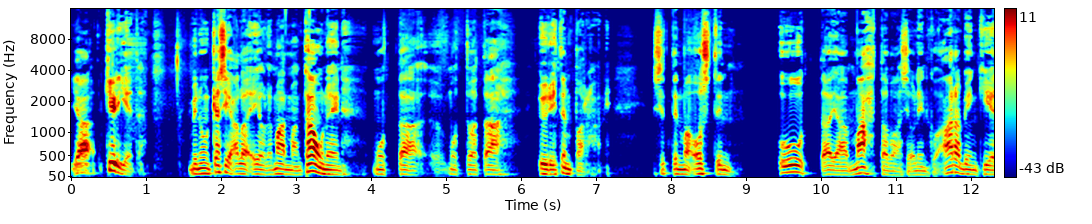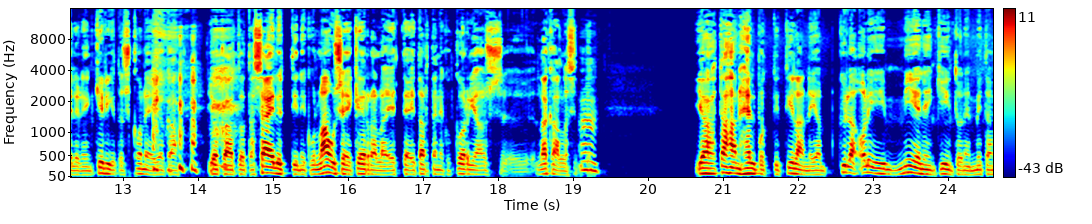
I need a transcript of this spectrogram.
ja kirjetä. Minun käsiala ei ole maailman kaunein, mutta, mutta tota, yritän parhaani. Sitten mä ostin uutta ja mahtavaa. Se oli niin kuin arabinkielinen kirjoituskone, joka, joka tuota, säilytti niin kuin lauseen kerralla, ettei tarvitse niin korjaus lakalla sitten. Mm. Ja tähän helpotti tilanne ja kyllä oli mielenkiintoinen, mitä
